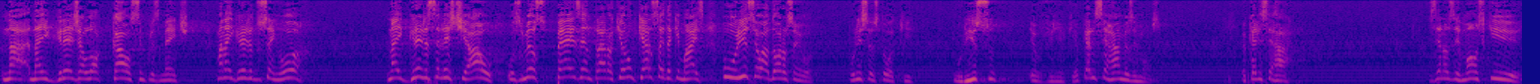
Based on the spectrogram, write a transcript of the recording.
na, na igreja local simplesmente, mas na igreja do Senhor, na igreja celestial. Os meus pés entraram aqui, eu não quero sair daqui mais. Por isso eu adoro o Senhor, por isso eu estou aqui, por isso eu vim aqui. Eu quero encerrar, meus irmãos. Eu quero encerrar dizendo aos irmãos que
